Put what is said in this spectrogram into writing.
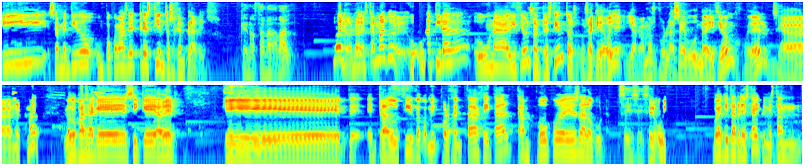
y se han vendido un poco más de 300 ejemplares. Que no está nada mal. Bueno, no está mal. Una tirada, una edición son 300. O sea que, oye, ya vamos por la segunda edición. Joder, ya no está mal. Lo que pasa que sí que, a ver, que he traducido con mi porcentaje y tal, tampoco es la locura. Sí, sí, sí. Pero, uy, voy a quitar el Skype y me están.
